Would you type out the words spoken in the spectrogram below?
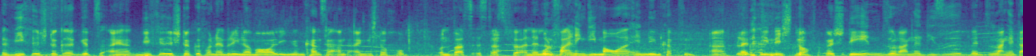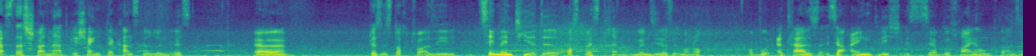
Wie viele Stücke gibt's wie viele Stücke von der Berliner Mauer liegen im Kanzleramt eigentlich noch rum? Und was ist das für eine Lampe? Und vor allen Dingen die Mauer in den Köpfen. Ja? Bleibt die nicht noch bestehen, solange, diese, wenn, solange das das Standardgeschenk der Kanzlerin ist? Äh, das ist doch quasi zementierte Ost-West-Trennung, wenn sie das immer noch. Obwohl, klar, das ist ja eigentlich ist es ja Befreiung quasi,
